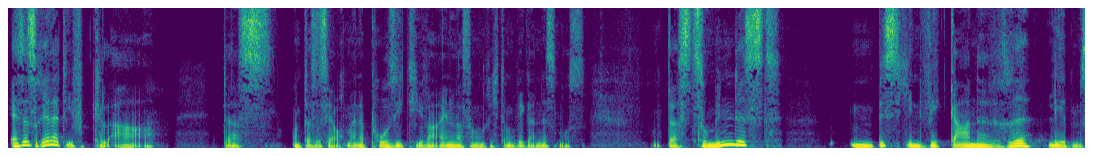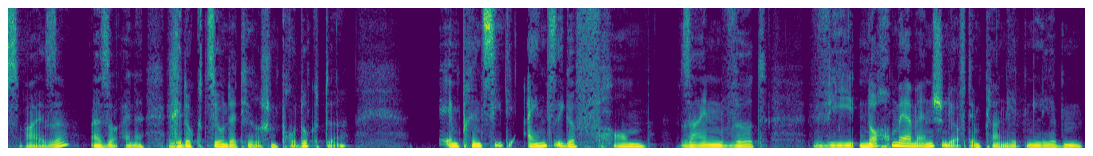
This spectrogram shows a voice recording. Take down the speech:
Es ist relativ klar, dass und das ist ja auch meine positive Einlassung in Richtung Veganismus, dass zumindest ein bisschen veganere Lebensweise, also eine Reduktion der tierischen Produkte, im Prinzip die einzige Form sein wird, wie noch mehr Menschen, die auf dem Planeten leben,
